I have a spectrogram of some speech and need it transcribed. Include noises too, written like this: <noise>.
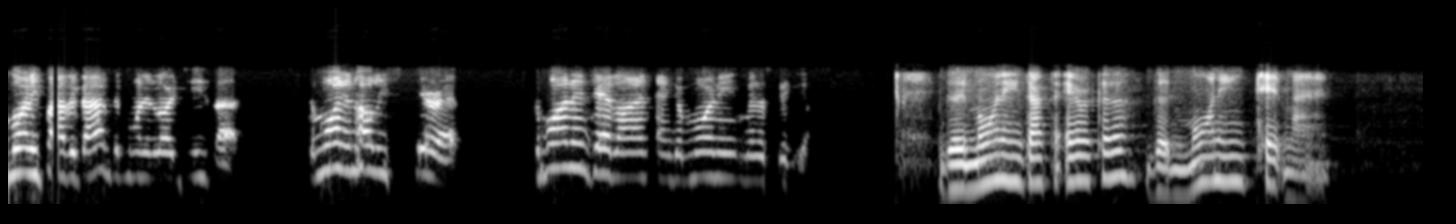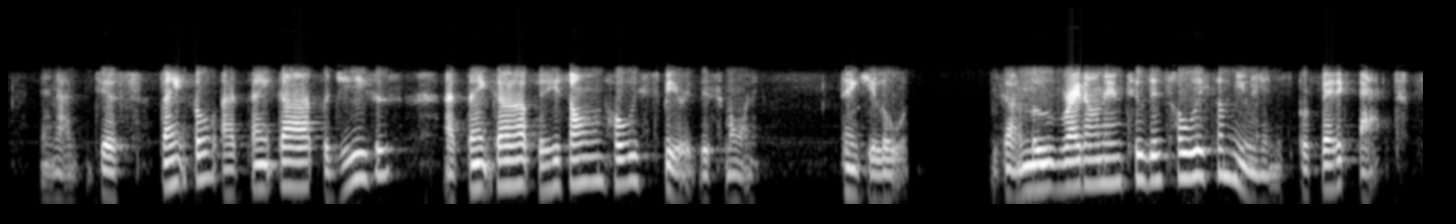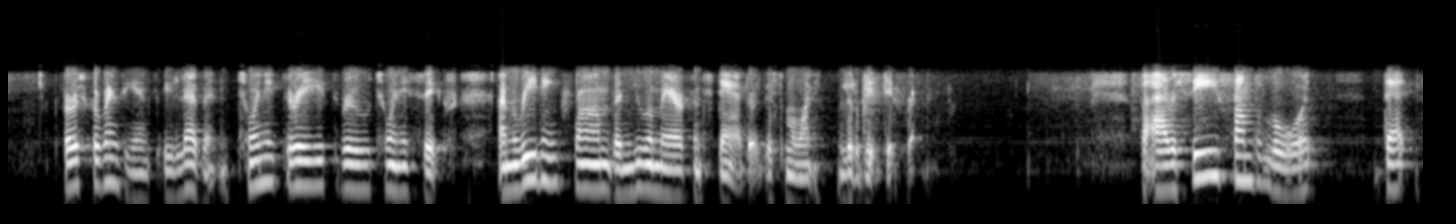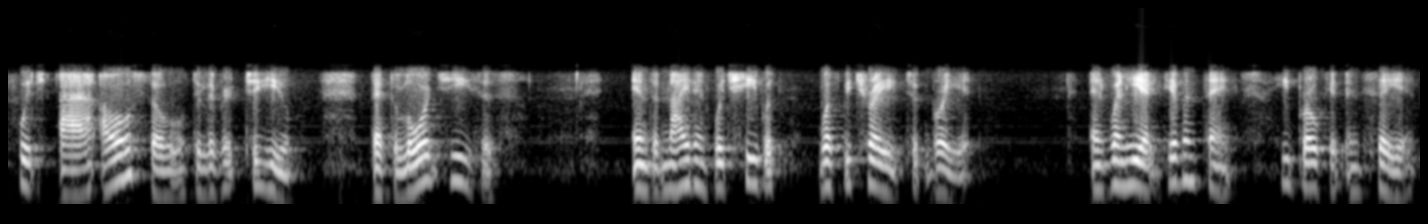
Good morning, Father God. Good morning, Lord Jesus. Good morning, Holy Spirit. Good morning, Tedline, and good morning, Minister Hill. Good morning, Dr. Erica. Good morning, Tedline. And I'm just thankful. I thank God for Jesus. I thank God for His own Holy Spirit this morning. Thank you, Lord. We're going to move right on into this Holy Communion, this prophetic act. 1 Corinthians 11, 23 through 26. I'm reading from the New American Standard this morning, a little bit different. For I received from the Lord that which I also delivered to you, that the Lord Jesus, in the night in which he was, was betrayed, took bread. And when he had given thanks, he broke it and said,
